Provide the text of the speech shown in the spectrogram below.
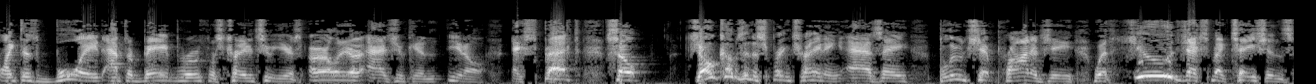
like this void after Babe Ruth was traded two years earlier, as you can, you know, expect. So, Joe comes into spring training as a blue chip prodigy with huge expectations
